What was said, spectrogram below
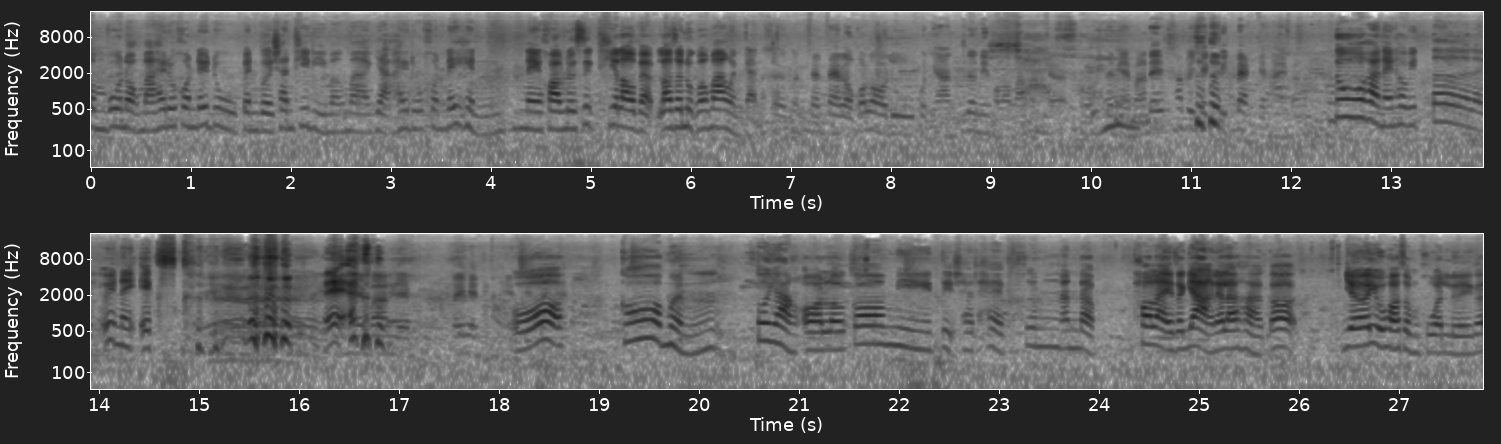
สมบูรณ์ออกมาให้ทุกคนได้ดูเป็นเวอร์ชั่นที่ดีมาก ๆ อยากให้ทุกคนได้เห็นในความรู้สึกที่เราแบบเราสนุกมาก ๆ เหมือนกันค่ะเหมือนแฟนๆเราก็รอดูผลงานเรื่องนี้ของเรามากเหมือนกัน เป็นไงบ้างได้เข้าไปเช็คฟีดแบ็กยังไงบ้างดูค่ะในทวิตเตอร์อะไรเอ้ยใน X เอ๊ะเอ๊ะเป็นไงบ้างเนี่ยได้เห็นเห็นโอ้ ก็เหมือนตัวอย่างออนแล้วก็มีติดแชทแท็กขึ้นอันดับเท่าไหร่สักอย่างนี่แหละค่ะ ก็เยอะอยู่พอสมควรเลยก็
